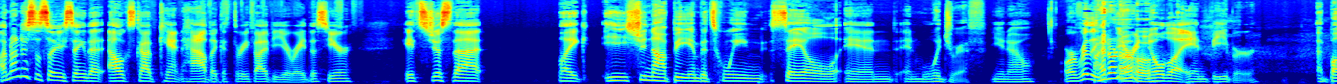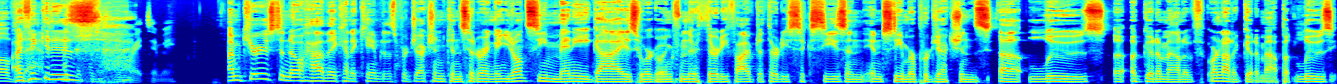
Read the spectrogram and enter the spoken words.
I'm not necessarily saying that Alex Cobb can't have like a three five ERA this year. It's just that like he should not be in between Sale and and Woodruff, you know, or really I don't Aaron know Nola and Bieber above. I them. think it is right to me. I'm curious to know how they kind of came to this projection, considering you don't see many guys who are going from their 35 to 36 season in steamer projections uh, lose a, a good amount of, or not a good amount, but lose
